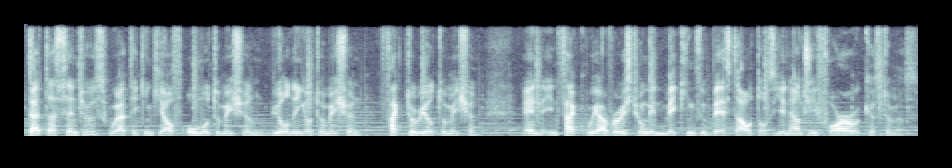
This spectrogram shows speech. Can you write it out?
data centers, we are taking care of home automation, building automation, factory automation, and in fact we are very strong in making the best out of the energy for our customers.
